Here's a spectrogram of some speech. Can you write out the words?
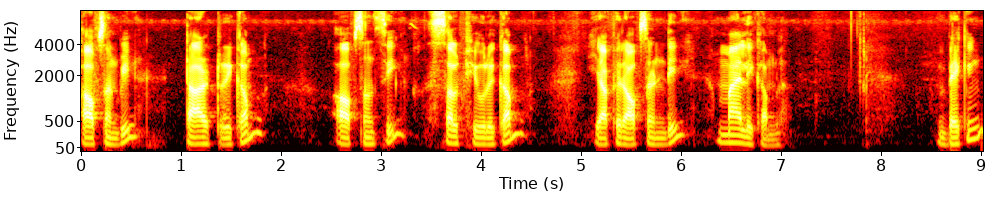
ऑप्शन बी टार्ट्रिक अम्ल ऑप्शन सी सल्फ्यूरिक अम्ल या फिर ऑप्शन डी मैलिक अम्ल बेकिंग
